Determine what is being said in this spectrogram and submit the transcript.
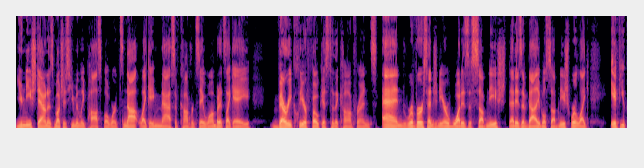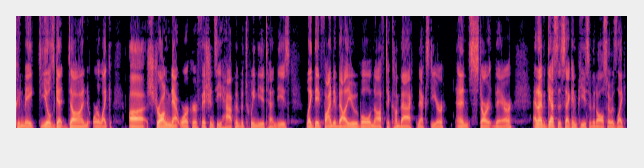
you niche down as much as humanly possible, where it's not like a massive conference day one, but it's like a very clear focus to the conference and reverse engineer what is a sub niche that is a valuable sub niche where like if you can make deals get done or like uh strong network or efficiency happen between the attendees, like they'd find it valuable enough to come back next year and start there. And I guess the second piece of it also is like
